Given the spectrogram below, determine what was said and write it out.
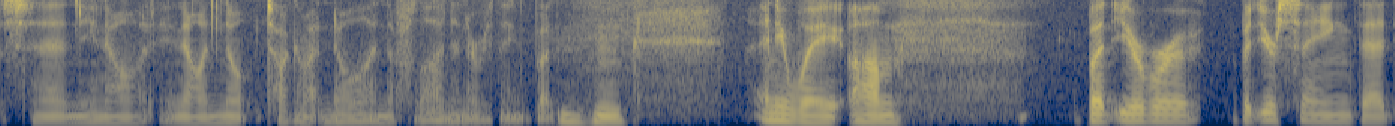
sin. You know, you know, and no, talking about Noah and the flood and everything. But anyway, um, but you're but you're saying that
